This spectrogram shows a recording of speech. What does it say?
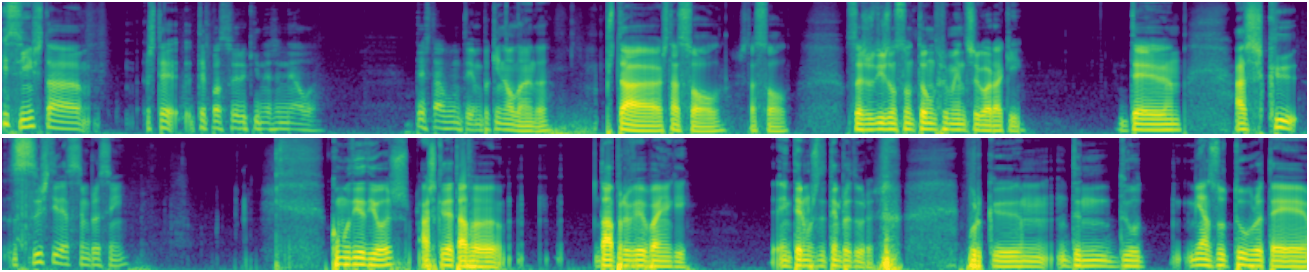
e sim, está. Até, até posso ver aqui na janela. Até está há bom tempo aqui na Holanda. Está, está sol, está sol. Ou seja, os dias não são tão trementes agora aqui. Até, acho que se estivesse sempre assim, como o dia de hoje, acho que ainda estava. dá para ver bem aqui. Em termos de temperaturas. Porque de, de meados de outubro até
